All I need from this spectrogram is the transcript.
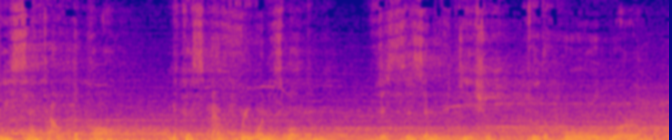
we sent out the call because everyone is welcome. This is an invitation to the whole world.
